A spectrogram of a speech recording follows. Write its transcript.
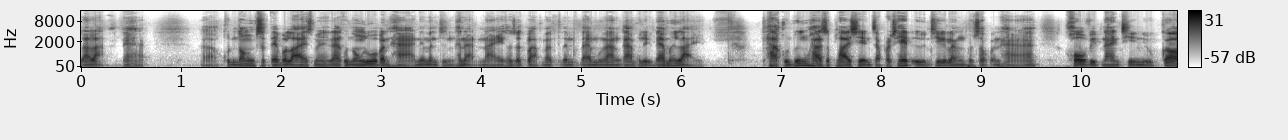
แล้วล่ะนะฮะคุณต้อง stabilize มันให้ได้คุณต้องรู้ว่าปัญหาเนี่ยมันถึงขนาดไหนเขาจะกลับมาเต็มเต็มงการผลิตได้เมื่อไหร่ ถ้าคุณเพึ่งพา supply chain จากประเทศอื่นที่กำลังประสบปัญหาโควิด -19 อยู่ก็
